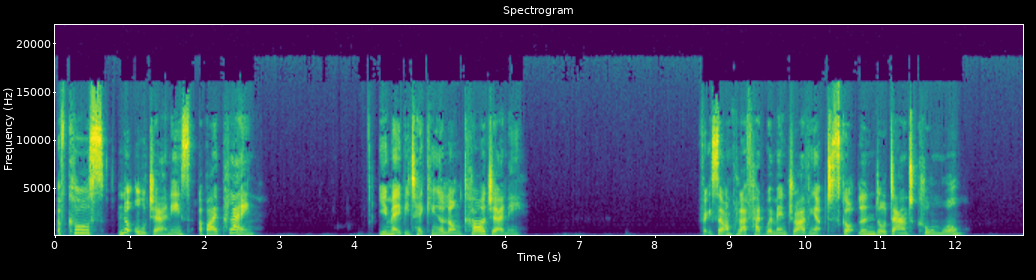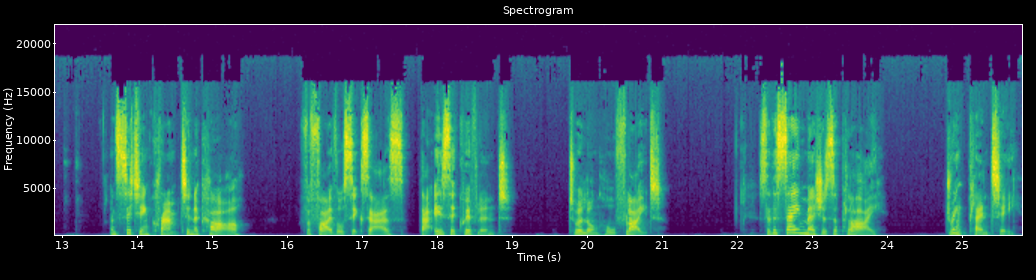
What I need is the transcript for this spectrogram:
Of course, not all journeys are by plane. You may be taking a long car journey. For example, I've had women driving up to Scotland or down to Cornwall and sitting cramped in a car for five or six hours. That is equivalent to a long haul flight. So the same measures apply. Drink plenty.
